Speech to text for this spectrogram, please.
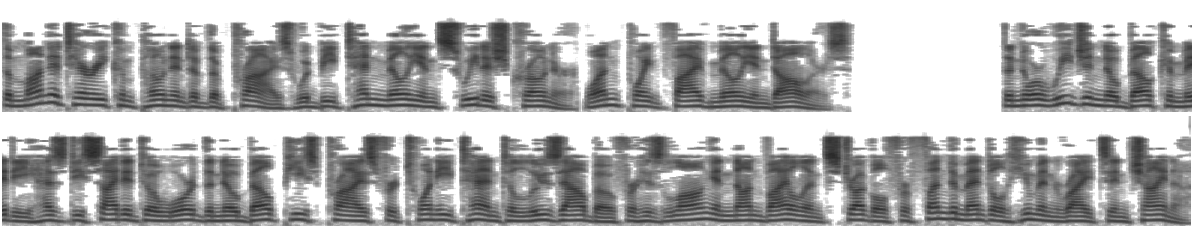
The monetary component of the prize would be 10 million Swedish kroner $1.5 million. The Norwegian Nobel Committee has decided to award the Nobel Peace Prize for 2010 to Liu Xiaobo for his long and nonviolent struggle for fundamental human rights in China.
